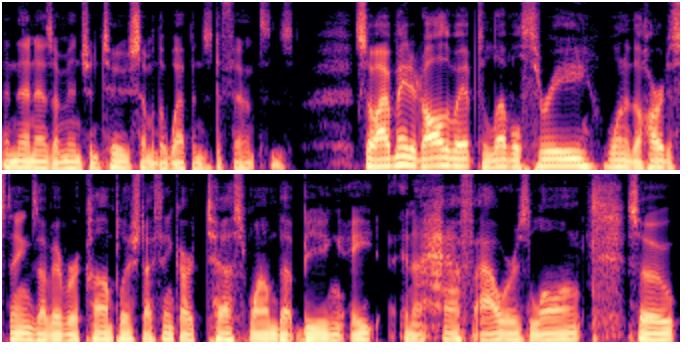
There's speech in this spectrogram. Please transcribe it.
and then, as I mentioned too, some of the weapons defenses. So I made it all the way up to level three, one of the hardest things I've ever accomplished. I think our test wound up being eight and a half hours long. So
